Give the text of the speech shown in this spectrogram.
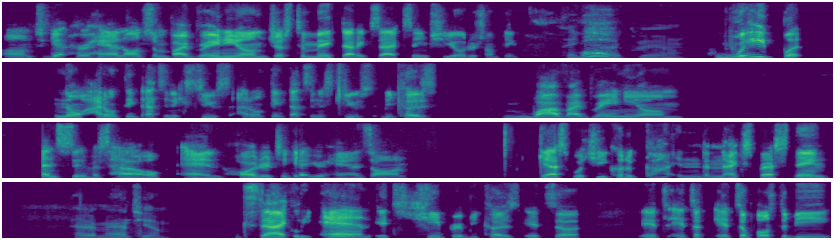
um to get her hand on some vibranium just to make that exact same shield or something? Exactly. yeah. Wait, but no, I don't think that's an excuse. I don't think that's an excuse because why vibranium expensive as hell and harder to get your hands on. Guess what? She could have gotten the next best thing. Adamantium. Exactly, and it's cheaper because it's a, it's it's a it's supposed to be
